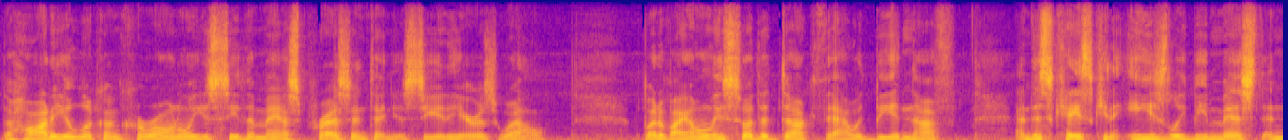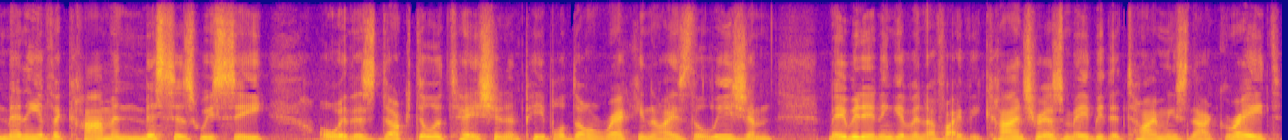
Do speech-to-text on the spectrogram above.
The harder you look on coronal, you see the mass present, and you see it here as well. But if I only saw the duct, that would be enough. And this case can easily be missed. And many of the common misses we see are where there's duct dilatation and people don't recognize the lesion. Maybe they didn't give enough IV contrast, maybe the timing's not great.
